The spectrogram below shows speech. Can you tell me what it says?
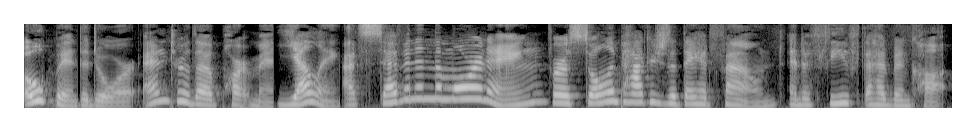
open the door, enter the apartment, yelling at 7 in the morning for a stolen package that they had found and a thief that had been caught.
